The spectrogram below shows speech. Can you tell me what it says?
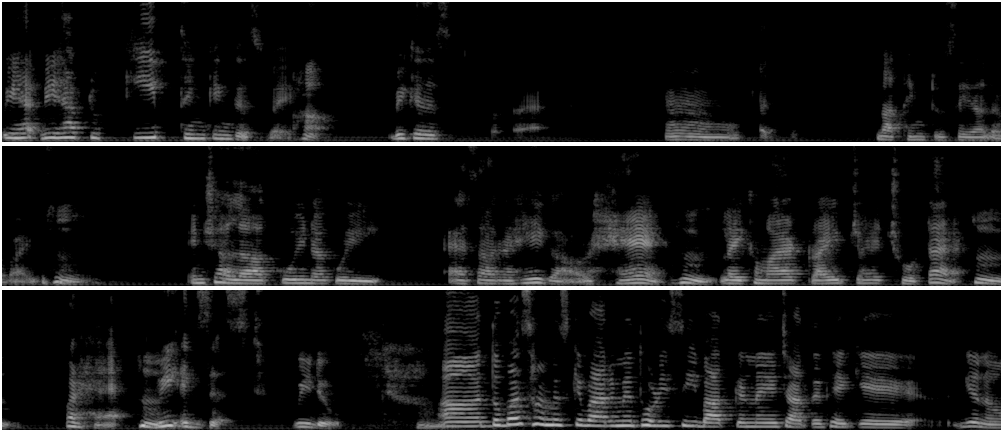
we have, we have to keep thinking this way ہاں because mm, nothing to say otherwise. ہوں انشاءاللہ کوئی نہ کوئی ایسا رہے گا اور ہیں لائک ہمارا ٹرائب چاہے چھوٹا ہے پر ہے. وی ایگزسٹ وی ڈو تو بس ہم اس کے بارے میں تھوڑی سی بات کرنا یہ چاہتے تھے کہ you know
